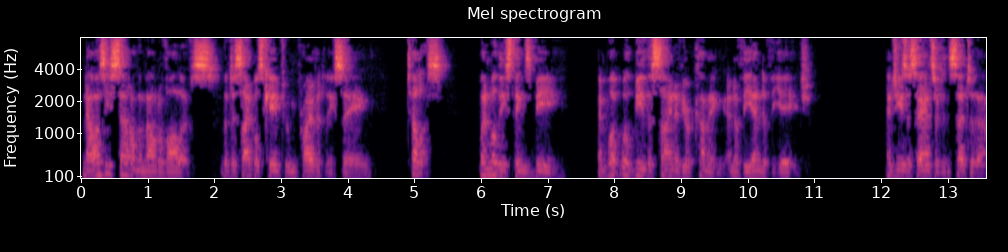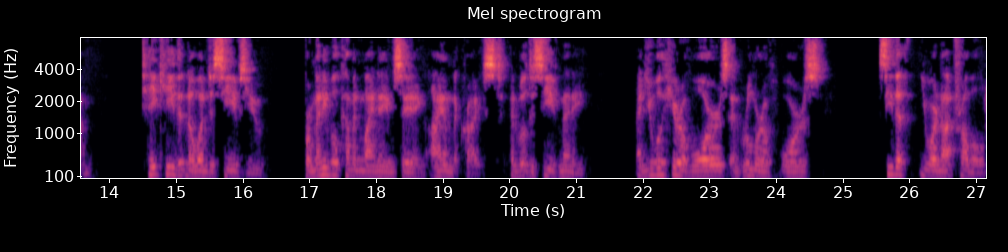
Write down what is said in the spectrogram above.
Now as he sat on the Mount of Olives, the disciples came to him privately, saying, Tell us, when will these things be? And what will be the sign of your coming and of the end of the age? And Jesus answered and said to them, Take heed that no one deceives you, for many will come in my name, saying, I am the Christ, and will deceive many. And you will hear of wars and rumor of wars. See that you are not troubled,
